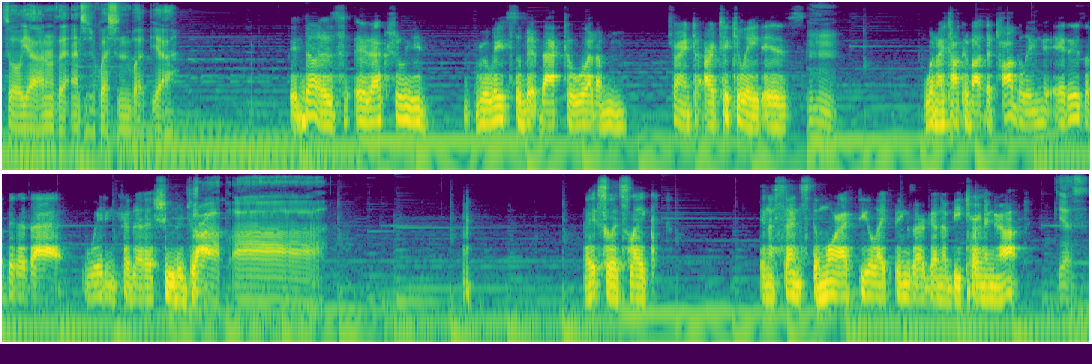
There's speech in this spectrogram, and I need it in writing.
so yeah, I don't know if that answers your question, but yeah. It does. It actually relates a bit back to what I'm trying to articulate is mm-hmm. when I talk about the toggling, it is a bit of that waiting for the shoe to drop. drop. Uh... Right, so it's like in a sense, the more I feel like things are gonna be turning up. Yes.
